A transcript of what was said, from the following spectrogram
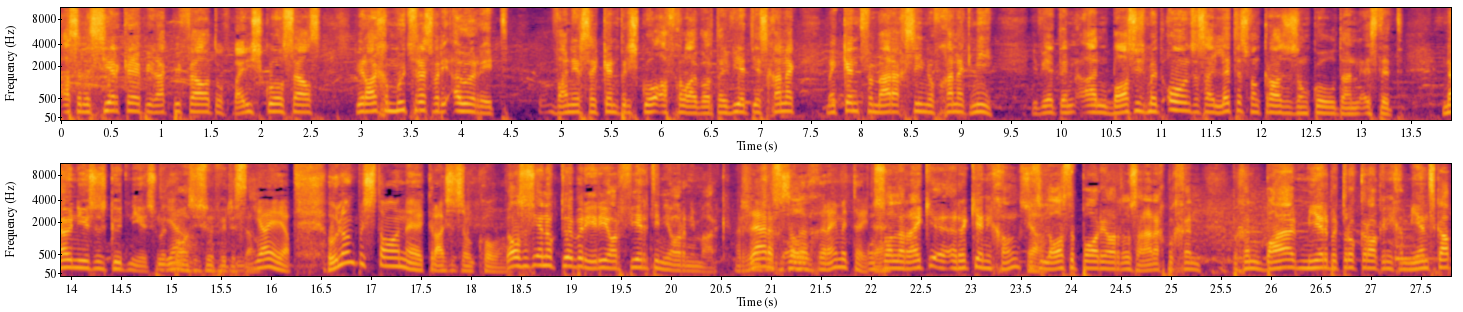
as hulle seer kry op die rugbyveld of by die skool selfs, weer daai gemoedsrus wat die ouer het wanneer sy kind by die skool afgelaai word. Hy weet, jy's gaan ek my kind vanmiddag sien of gaan ek nie. Jy weet en aan basies met ons as hy lid is van Crisis on Call dan is dit no news is good news met Ja. basies so vir te stel. Ja ja ja. Hoe lank bestaan uh, Crisis on Call? Ons is 1 Oktober hierdie jaar 14 jaar in die mark. Regtig ons is al 'n geruime tyd. Ons sal 'n rukkie 'n rukkie aan die gang. Soos Ja. die laaste paar jaar het ons regtig begin begin baie meer betrokke raak in die gemeenskap.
